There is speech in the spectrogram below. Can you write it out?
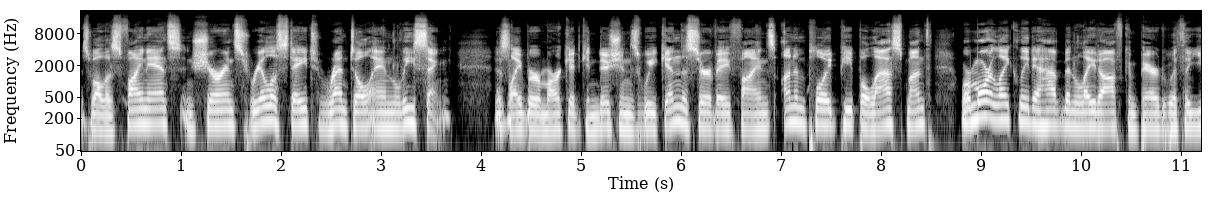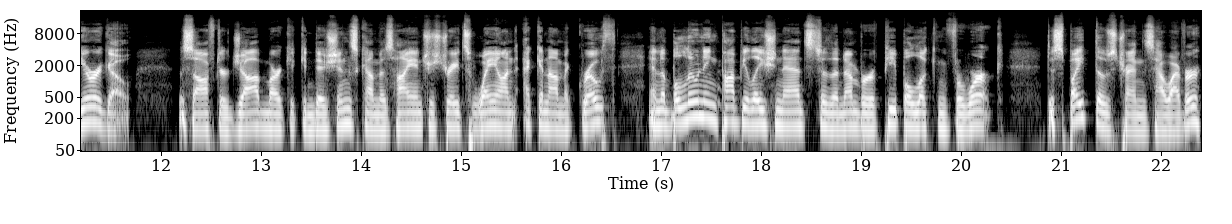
as well as finance, insurance, real estate, rental, and leasing. As labor market conditions weaken, the survey finds unemployed people last month were more likely to have been laid off compared with a year ago. The softer job market conditions come as high interest rates weigh on economic growth, and a ballooning population adds to the number of people looking for work. Despite those trends, however,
